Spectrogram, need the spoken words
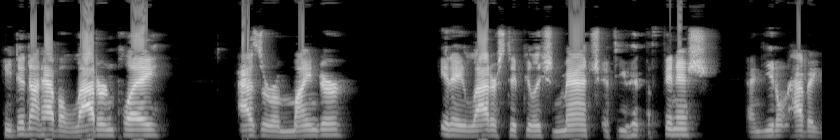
He did not have a ladder in play. As a reminder, in a ladder stipulation match, if you hit the finish and you don't have a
